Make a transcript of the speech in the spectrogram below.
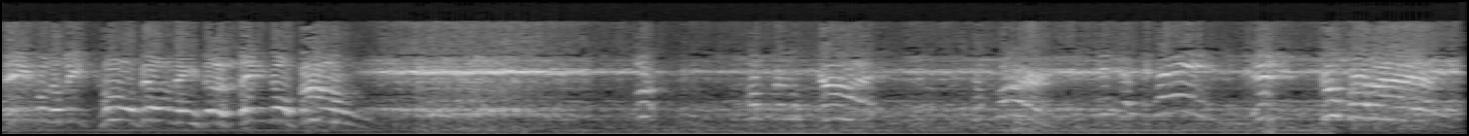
Able to leap tall buildings at a single bound. Look! Up in the sky! The bird! It's a plane! It's Superman!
